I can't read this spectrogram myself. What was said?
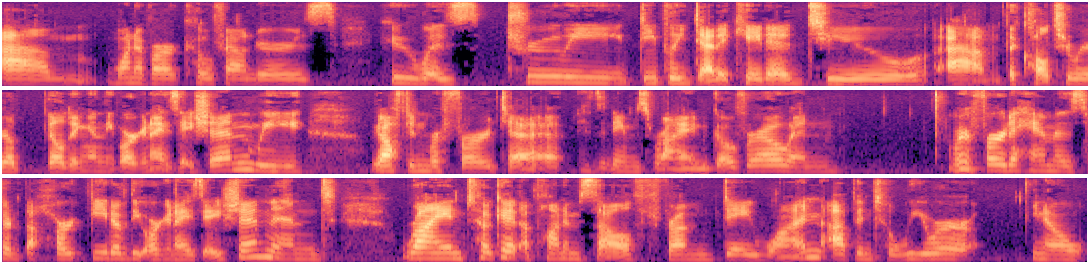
um, one of our co-founders who was truly deeply dedicated to um, the culture we were building in the organization. We we often referred to his name's ryan Gauvreau and refer to him as sort of the heartbeat of the organization. And Ryan took it upon himself from day one up until we were, you know,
